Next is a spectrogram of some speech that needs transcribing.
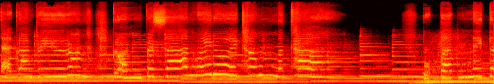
แต่กลางปรีร่อนกร่อนประสานไว้ด้วยธรรมคาอุปัตในต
